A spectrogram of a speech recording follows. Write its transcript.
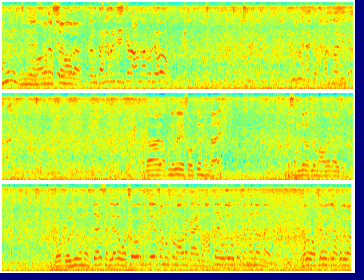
हम्म, मावरा मस्त आहे मावरा इथे राऊंड मारून दे हो आता आपण एवढे सोडतोय मुंडा आहे. समजेल आपला मावरा काय तो. जेव्हा कोलबी मस्त आहे सगळ्या आता ओतल्यावरती क्लिअर समजतो मावरा काय आहे तो. आता एवढा लवकर समजणार नाही. मला ओतल्यावरती दाखवतो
